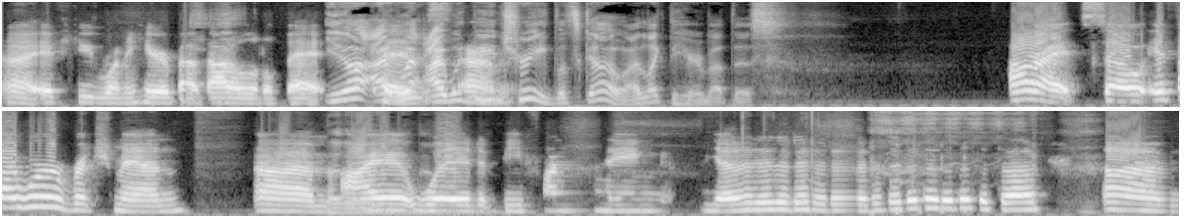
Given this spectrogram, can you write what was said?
uh, if you want to hear about that a little bit. You know, I would, I would be um, intrigued. Let's go. I'd like to hear about this. All right. So if I were a rich man, um, I would be funding. Um,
